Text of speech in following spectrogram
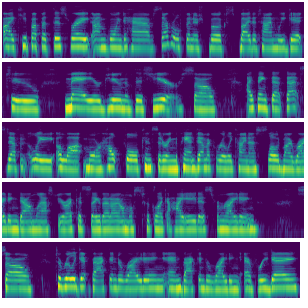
I keep up at this rate, I'm going to have several finished books by the time we get to May or June of this year. So I think that that's definitely a lot more helpful considering the pandemic really kind of slowed my writing down last year. I could say that I almost took like a hiatus from writing. So to really get back into writing and back into writing every day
